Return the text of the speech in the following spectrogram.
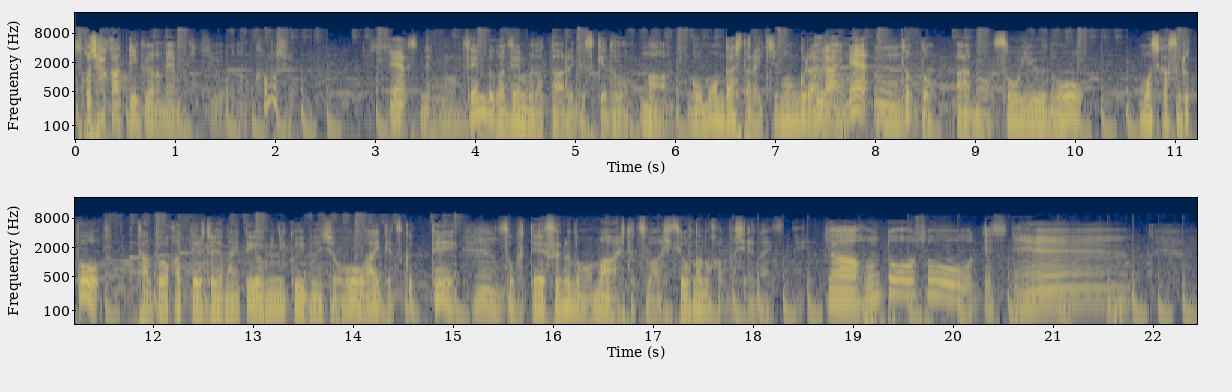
少し測っていくような面も必要なのかもしれないですね。ねうん全部が全部だとあれですけど、うん。まあ5問出したら1問ぐらいはぐらいね、うん。ちょっとあのそういうのをもしかするとちゃんと分かってる人じゃないと読みにくい文章をあえて作ってうん。測定するのはまあ一つは必要なのかもしれないですね。いやー本当そうですね。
